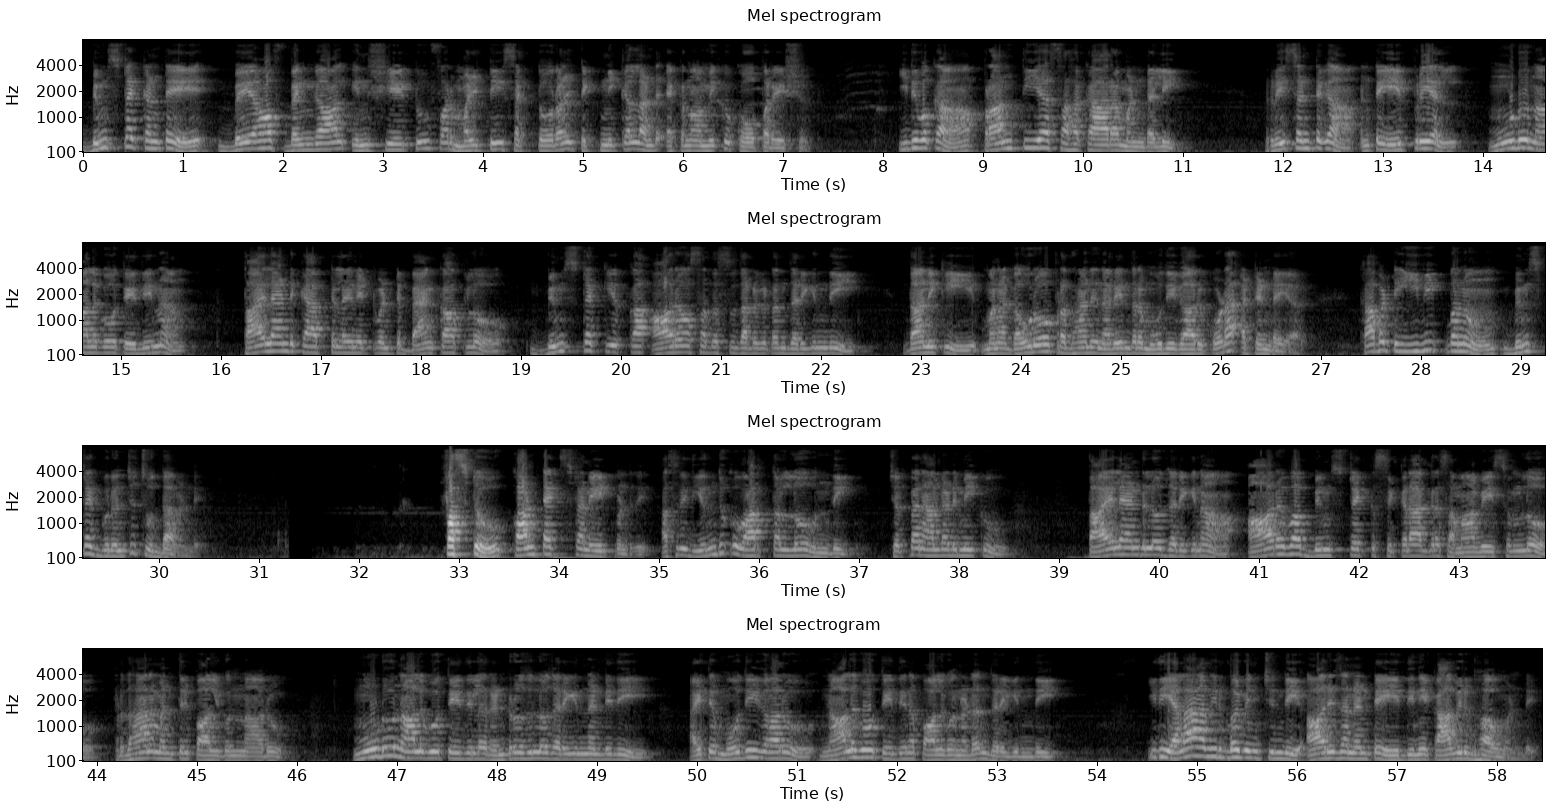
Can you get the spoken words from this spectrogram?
బిమ్స్టెక్ అంటే bay of Bengal initiative for multi sectoral technical and economic cooperation. ఇది ఒక ప్రాంతీయ సహకార మండలి. రీసెంట్గా అంటే ఏప్రిల్ మూడు నాలుగో తేదీన థాయిలాండ్ క్యాపిటల్ అయినటువంటి బ్యాంకాక్లో బిమ్స్టెక్ యొక్క ఆరో సదస్సు జరగటం జరిగింది. దానికి మన గౌరవ ప్రధాని నరేంద్ర మోదీ గారు కూడా అటెండ్ అయ్యారు. కాబట్టి ఈ వీక్ మనం బిమ్స్టెక్ గురించి చూద్దామండి. ఫస్ట్ కాంటెక్స్ట్ అనేటువంటిది. అసలు ఇది ఎందుకు వార్తల్లో ఉంది? చెప్పాను ఆల్రెడీ మీకు. థాయిలాండ్లో జరిగిన ఆరవ బిమ్స్టెక్ శిఖరాగ్ర సమావేశంలో ప్రధానమంత్రి పాల్గొన్నారు. మూడు నాలుగో తేదీల రెండు రోజుల్లో జరిగిందండి ఇది. అయితే మోదీ గారు నాలుగో తేదీన పాల్గొనడం జరిగింది. ఇది ఎలా ఆవిర్భవించింది? ఆరిజన్ అంటే దీని యొక్క ఆవిర్భావం అండి.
